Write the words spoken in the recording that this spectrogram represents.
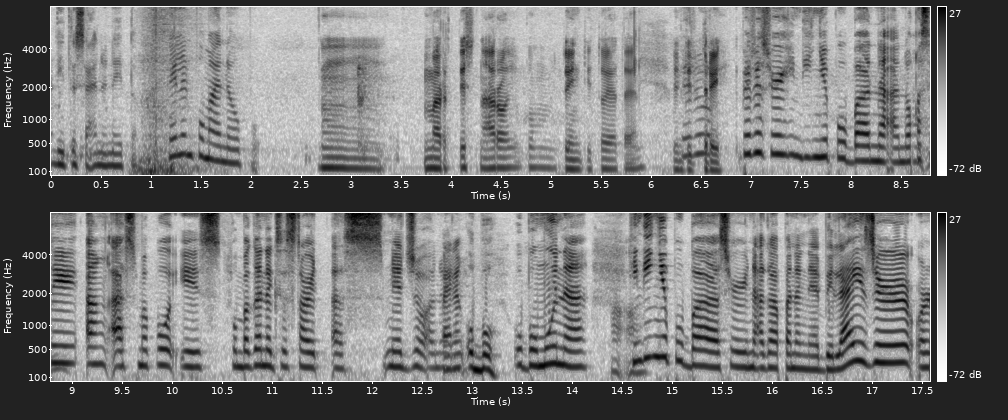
dito sa ano na ito. Kailan pumanaw po? Nung Martes na araw, yung po, 22 yata yan. 23. Pero, pero sir, hindi niyo po ba na ano? Kasi ang asthma po is, kumbaga nagsa-start as medyo ano, Parang ubo. ubo muna. Oo. Hindi niyo po ba, sir, naagapan ng nebulizer or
